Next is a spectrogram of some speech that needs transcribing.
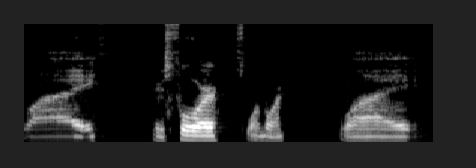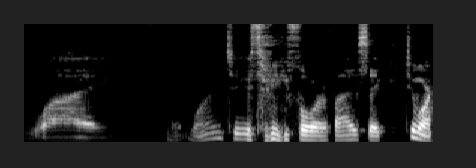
Y. There's 4. 4 more. Y, Y. One, two, three, four, five, six. Two more.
